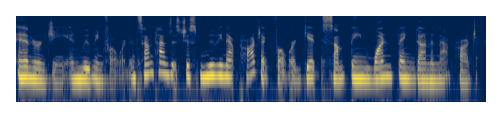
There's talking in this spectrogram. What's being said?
energy and moving forward. And sometimes it's just moving that project forward, get something, one thing done in that project.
